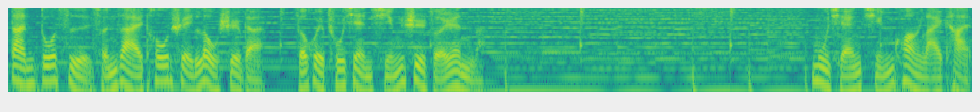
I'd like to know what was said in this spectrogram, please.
但多次存在偷税漏税的，则会出现刑事责任了。目前情况来看，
